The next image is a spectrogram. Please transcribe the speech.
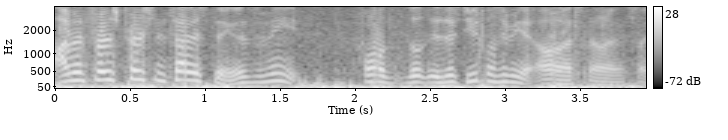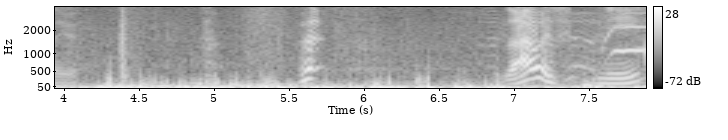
I'm in first person inside this thing. This is neat. Hold on, is this you? Don't see me. Oh, that's not. That's not you. That was neat.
